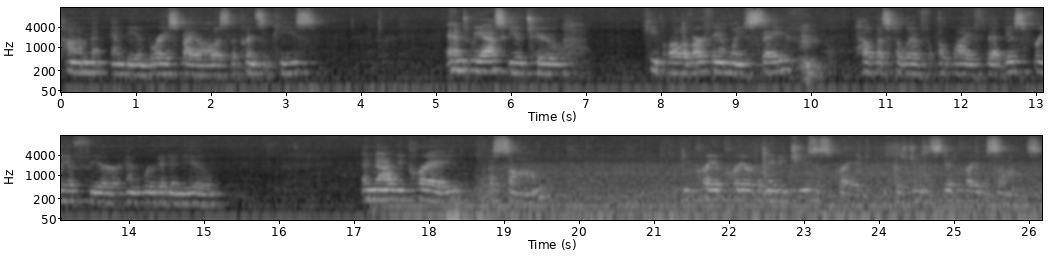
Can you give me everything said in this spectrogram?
come and be embraced by all as the Prince of Peace. And we ask you to keep all of our families safe, help us to live a life that is free of fear and rooted in you. And now we pray a psalm. We pray a prayer that maybe Jesus prayed, because Jesus did pray the psalms.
